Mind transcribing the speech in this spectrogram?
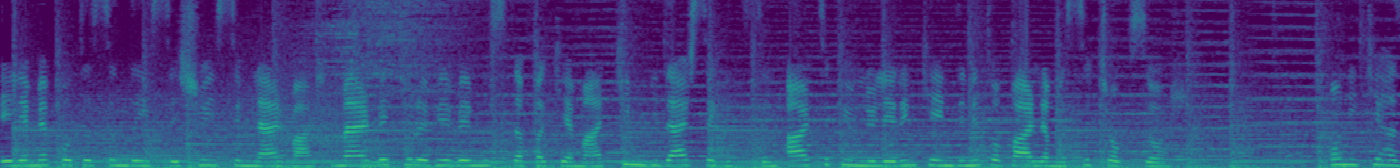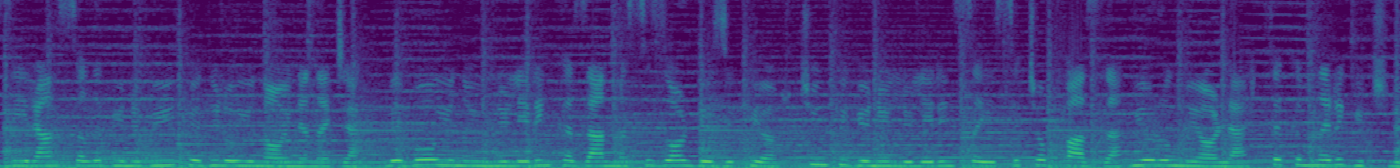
Eleme potasında ise şu isimler var. Merve Turabi ve Mustafa Kemal. Kim giderse gitsin. Artık ünlülerin kendini toparlaması çok zor. 12 Haziran Salı günü büyük ödül oyunu oynanacak ve bu oyunu ünlülerin kazanması zor gözüküyor. Çünkü gönüllülerin sayısı çok fazla, yorulmuyorlar. Takımları güçlü,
